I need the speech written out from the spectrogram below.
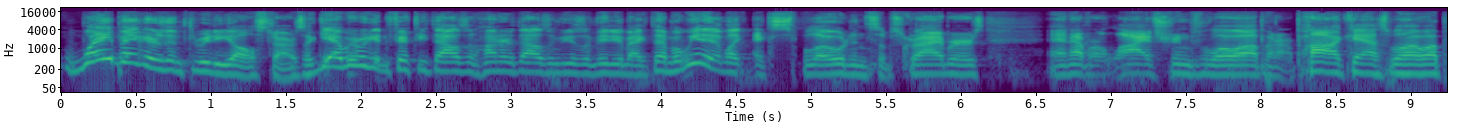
way bigger than 3D All Stars. Like, yeah, we were getting 50,000, 100,000 views on video back then, but we didn't like explode in subscribers and have our live streams blow up and our podcast blow up.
